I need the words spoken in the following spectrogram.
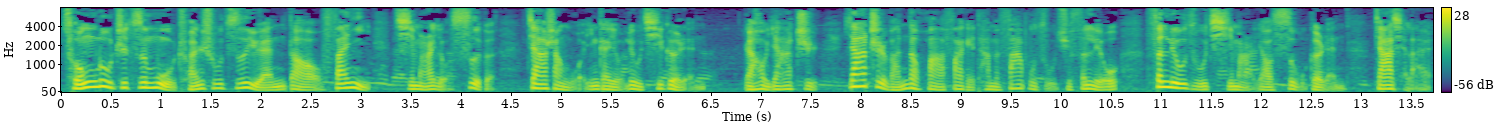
从录制字幕、传输资源到翻译，起码有四个，加上我应该有六七个人。然后压制，压制完的话发给他们发布组去分流，分流组起码要四五个人，加起来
